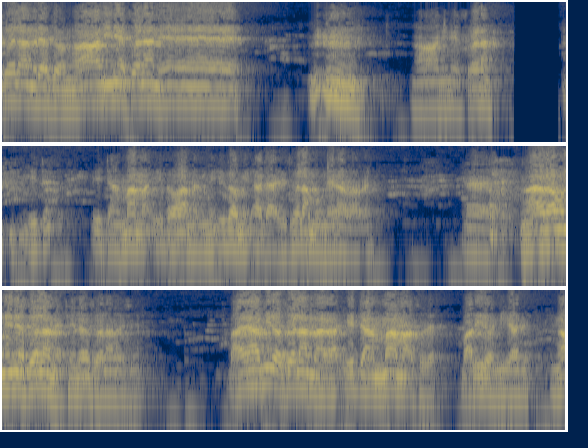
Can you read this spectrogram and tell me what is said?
ဆွဲလန်းတဲ့ဆိုငါအနေနဲ့ဆွဲလန်းတယ်ငါအနေနဲ့ဆွဲလန်း ဧတဧတမမဧသောမသမီဧသောမိအတ္တဧဆွဲလန်းပုံတွေကပါပဲအဲငါကောင်အနေနဲ့ဆွဲလန်းတယ်ထင်တယ်ဆွဲလန်းလို့ရှိရင်ပါရပြီးတော့ဆွဲလန်းတာကဧတမမဆိုတဲ့ပါဠိတော်နေရာချင်းငါ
